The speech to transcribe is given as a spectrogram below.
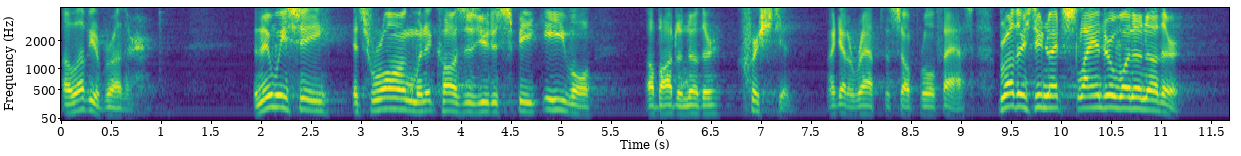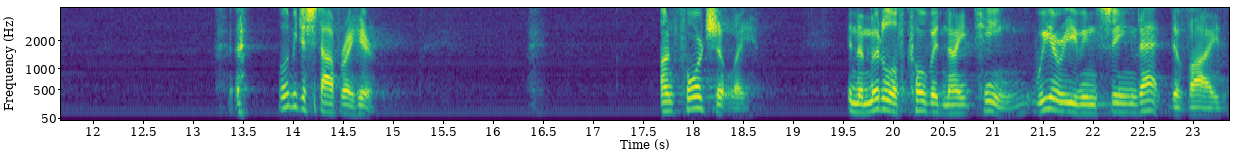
I love your brother. And then we see it's wrong when it causes you to speak evil about another Christian. I got to wrap this up real fast. Brothers, do not slander one another. Let me just stop right here. Unfortunately, in the middle of COVID 19, we are even seeing that divide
